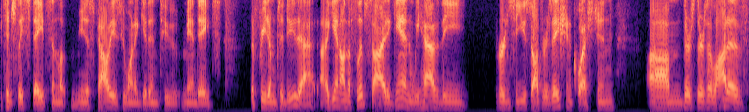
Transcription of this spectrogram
potentially states and municipalities who want to get into mandates the freedom to do that. Again, on the flip side, again, we have the emergency use authorization question. Um, there's there's a lot of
